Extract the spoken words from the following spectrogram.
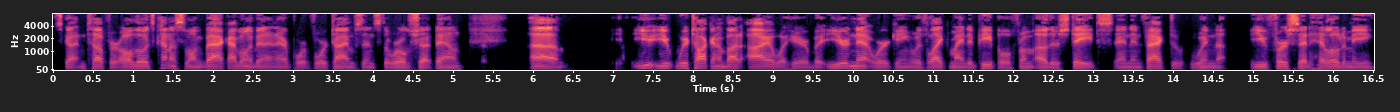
it's gotten tougher, although it's kind of swung back. I've only been in an airport four times since the world shut down. Um, you, you, we're talking about Iowa here, but you're networking with like-minded people from other states. And in fact, when you first said hello to me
